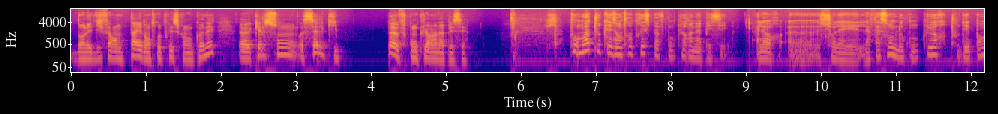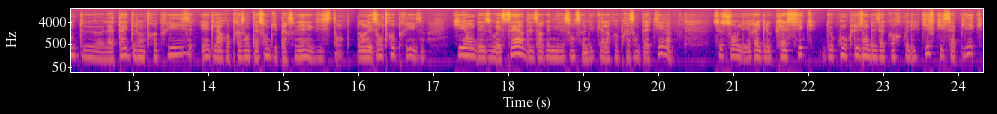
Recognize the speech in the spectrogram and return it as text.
dans les différentes tailles d'entreprises que l'on connaît, euh, quelles sont celles qui peuvent conclure un APC Pour moi, toutes les entreprises peuvent conclure un APC. Alors, euh, sur la façon de le conclure, tout dépend de la taille de l'entreprise et de la représentation du personnel existante. Dans les entreprises qui ont des OSR, des organisations syndicales représentatives, ce sont les règles classiques de conclusion des accords collectifs qui s'appliquent,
